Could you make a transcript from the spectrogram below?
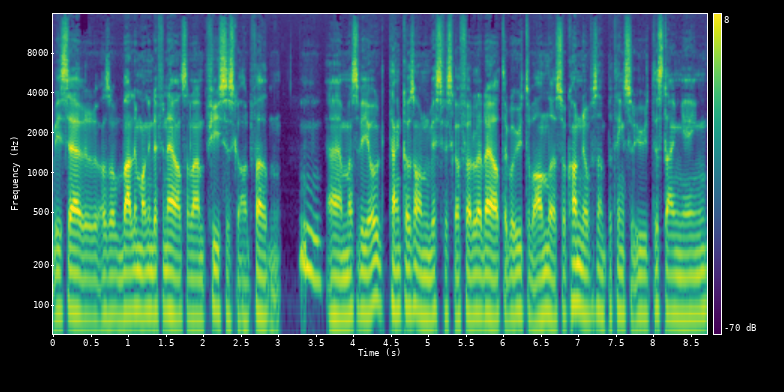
vi ser Altså veldig mange definerer av den fysiske atferden. Mm. Uh, mens vi òg tenker sånn, hvis vi skal følge det at det går utover andre, så kan jo eksempel ting som utestenging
